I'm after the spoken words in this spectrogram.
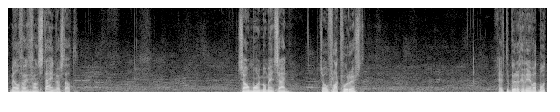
Melvin van Stijn was dat. Zou een mooi moment zijn. Zo vlak voor rust. Geeft de burger weer wat moed.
